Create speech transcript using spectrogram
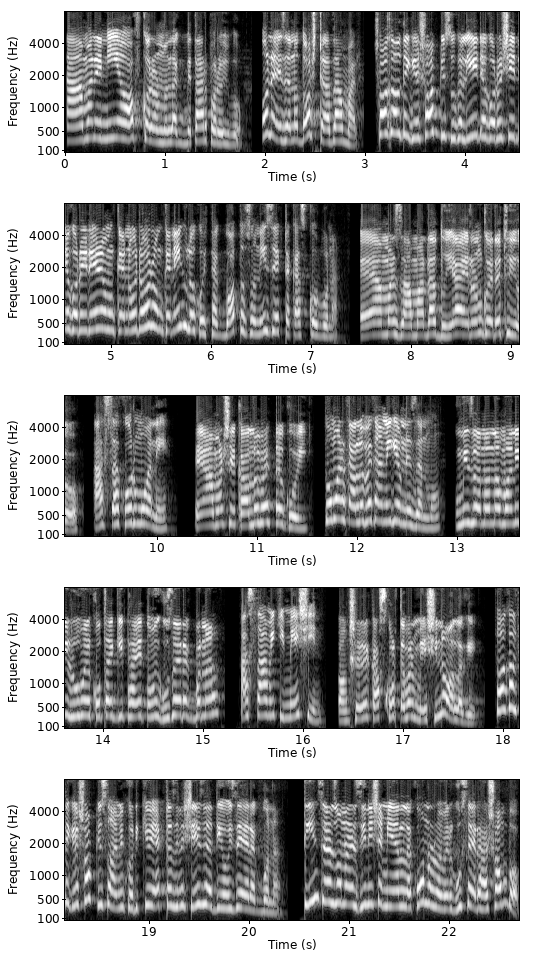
তা আমারে নিয়ে অফ করানো লাগবে তারপর হইব। মনে হয় যেন দশটা আমার। সকাল থেকে সবকিছু খালি এটা করো সেটা করো এরকম কেন ওরকম কেন এগুলো কই থাকব? অথচ নিজে একটা কাজ করব না। এ আমার জামাটা ধুইয়া আয়রন করে থুইও। আশা করব আনে। এ আমার সে কালো ব্যাগটা কই? তোমার কালো ব্যাগ আমি কেমনে জানব? তুমি জানো না মানে রুমের কোথায় কি থাকে তুমি গুছাই রাখবে না? আচ্ছা আমি কি মেশিন? সংসারের কাজ করতে আবার মেশিনও লাগে। সকাল থেকে সবকিছু আমি করি কেউ একটা জিনিস এই দিয়ে ওই জায়গায় রাখব না। তিন চার জনের জিনিস আমি আনলা কোন রকমের গুছাই রাখা সম্ভব?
